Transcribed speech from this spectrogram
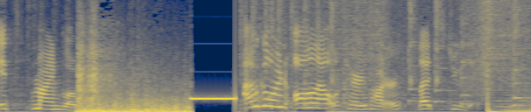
it's mind blowing. I'm going all out with Harry Potter. Let's do this.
